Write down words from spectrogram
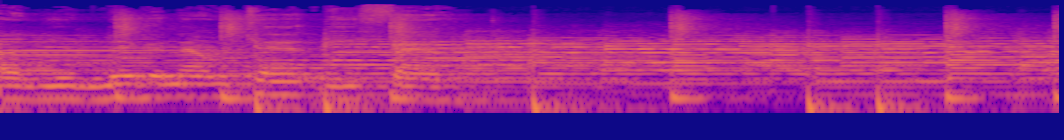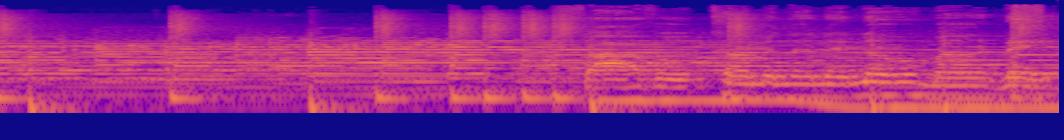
Got a new nigga, now we can't be family. Five coming and they know my name.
